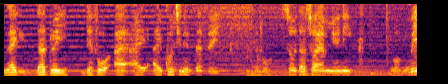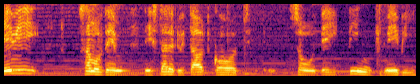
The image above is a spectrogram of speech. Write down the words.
like that way, therefore I, I, I continued that way. Therefore, So that's why I'm unique. Well, maybe some of them they started without God, so they think maybe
